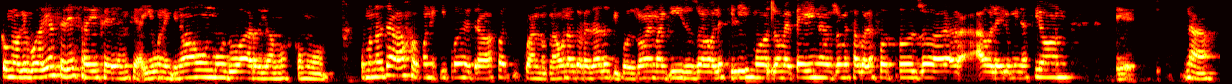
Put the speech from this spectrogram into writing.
como que podría ser esa diferencia. Y bueno, que no hago un mood board, digamos, como, como no trabajo con equipos de trabajo, cuando me hago un autorretrato, tipo yo me maquillo, yo hago el estilismo, yo me peino, yo me saco la foto, yo hago la iluminación, eh, nada.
